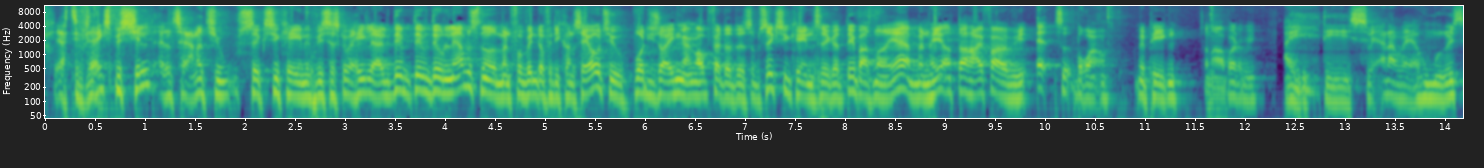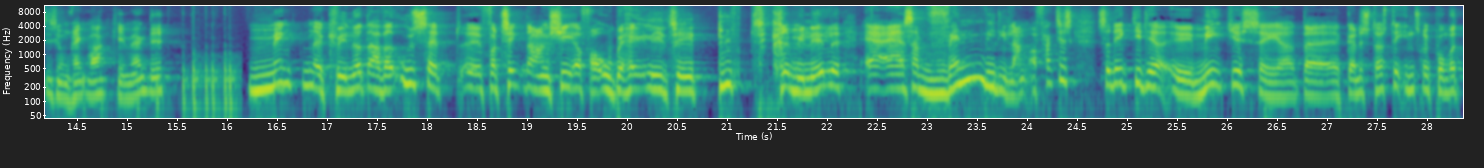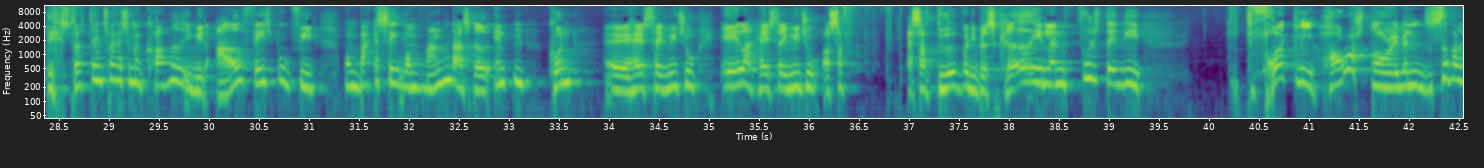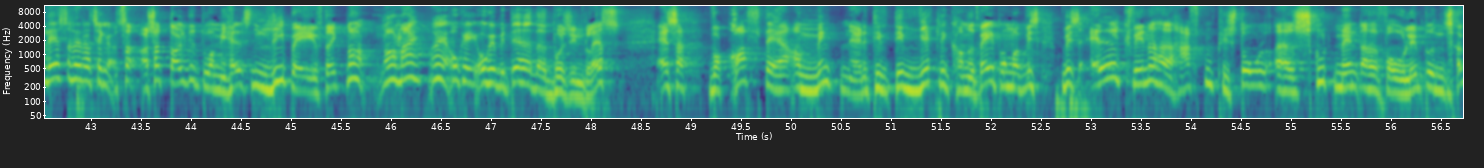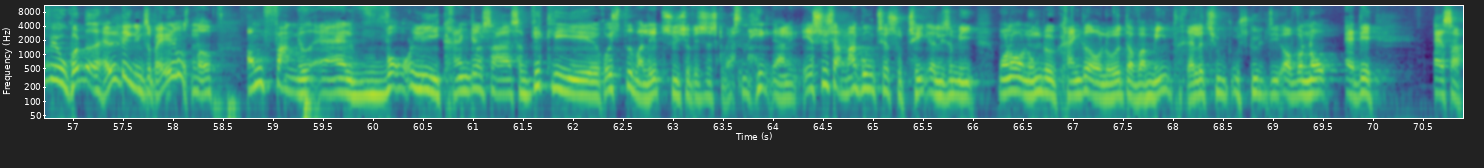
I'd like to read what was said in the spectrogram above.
Ja, det er ikke specielt alternativ sexikane, hvis jeg skal være helt ærlig. Det, det, det er jo nærmest noget, man forventer for de konservative, hvor de så ikke engang opfatter det som sexikane sikkert. Det er bare sådan noget, ja, men her, der high vi altid på røven med pikken. Sådan arbejder vi. Ej, det er svært at være humoristisk omkring, var. Kan I mærke det? Mængden af kvinder, der har været udsat øh, for ting, der arrangerer fra ubehagelige til dybt kriminelle, er altså vanvittigt lang. Og faktisk, så er det ikke de der øh, mediesager, der gør det største indtryk på mig. Det største indtryk er simpelthen kommet i mit eget Facebook-feed, hvor man bare kan se, hvor mange der har skrevet enten kun øh, hashtag MeToo eller hashtag MeToo, og så, altså, du ved, hvor de beskrevet en eller anden fuldstændig frygtelig horror story, men så sidder bare og læser det der og tænker, så, og så dolkede du ham i halsen lige bagefter, ikke? Nå, nå nej, nej, okay, okay, men det havde været på sin plads. Altså, hvor groft det er, og mængden af det, det, det er virkelig kommet bag på mig. Hvis, hvis alle kvinder havde haft en pistol og havde skudt mænd, der havde forulæmpet den, så havde vi jo kun været halvdelen tilbage eller sådan noget. Omfanget af alvorlige krænkelser altså virkelig øh, rystet mig lidt, synes jeg, hvis jeg skal være sådan helt ærlig. Jeg synes, jeg er meget god til at sortere ligesom i, hvornår nogen blev krænket over noget, der var ment relativt uskyldigt, og hvornår er det altså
